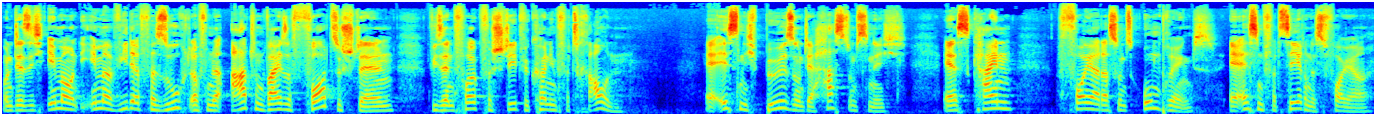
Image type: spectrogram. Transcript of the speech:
und der sich immer und immer wieder versucht, auf eine Art und Weise vorzustellen, wie sein Volk versteht, wir können ihm vertrauen. Er ist nicht böse und er hasst uns nicht. Er ist kein Feuer, das uns umbringt. Er ist ein verzehrendes Feuer,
